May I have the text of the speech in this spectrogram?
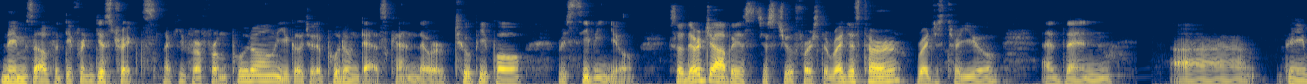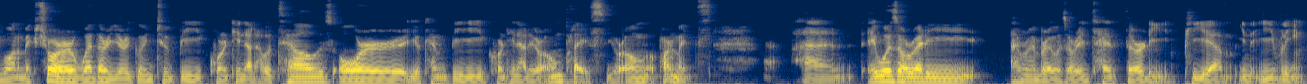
names of different districts. Like if you're from Pudong, you go to the Pudong desk, and there are two people receiving you. So their job is just to first register, register you, and then uh, they want to make sure whether you're going to be quarantined at hotels or you can be quarantined at your own place, your own apartments. And it was already, I remember it was already 10:30 p.m. in the evening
